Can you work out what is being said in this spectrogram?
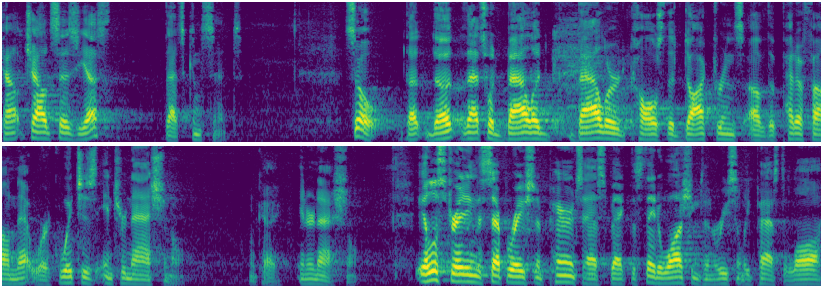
a child says yes, that's consent. So, that, that, that's what Ballard, Ballard calls the doctrines of the pedophile network, which is international. Okay, international. Illustrating the separation of parents aspect, the state of Washington recently passed a law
